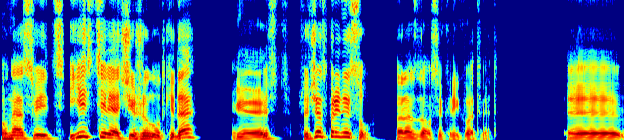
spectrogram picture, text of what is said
«У нас ведь есть телячьи желудки, да?» «Есть. Сейчас принесу», — раздался крик в ответ. э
